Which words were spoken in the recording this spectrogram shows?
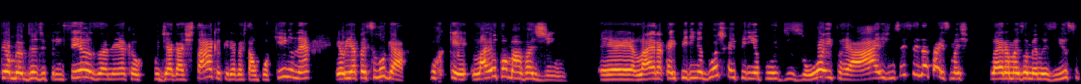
ter o meu dia de princesa, né, que eu podia gastar, que eu queria gastar um pouquinho, né, eu ia para esse lugar. Porque lá eu tomava gin. É, lá era caipirinha, duas caipirinhas por 18 reais. Não sei se ainda tá isso, mas lá era mais ou menos isso.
